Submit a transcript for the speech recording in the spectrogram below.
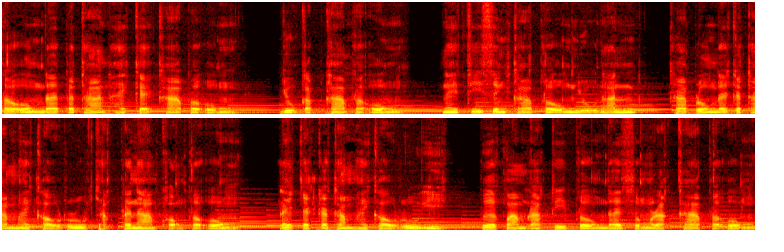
พระองค์ได้ประทานให้แก่ข้าพระองค์ อยู่กับข้าพระองค์ ในที่ซึ่งข้าพระองค์อยู่นั้น ข้าพระองค์ได้กระทำให้เขารู้จักพระนามของพระองค์ และจะกระทำให้เขารู้อีก เพื่อความรักที่พระองค์ได้ทรงรักข้าพระองค์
